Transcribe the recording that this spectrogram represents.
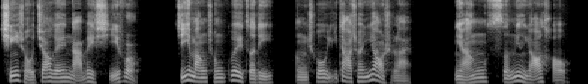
亲手交给哪位媳妇，急忙从柜子里捧出一大串钥匙来。娘死命摇头，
